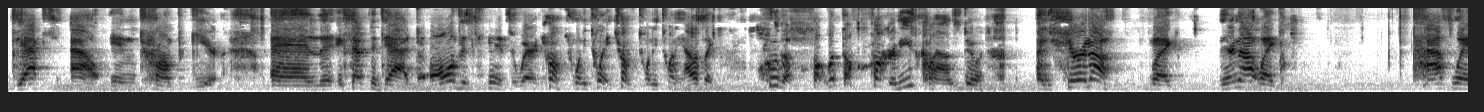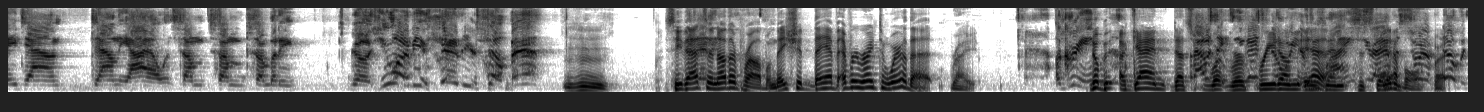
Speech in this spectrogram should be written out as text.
Decked out in Trump gear, and the, except the dad, but all of his kids are wearing Trump 2020, Trump 2020. I was like, who the fuck? What the fuck are these clowns doing? And sure enough, like they're not like halfway down down the aisle, and some some somebody goes, "You want to be ashamed of yourself, man." See, that's another problem. They should. They have every right to wear that. Right. Agreed. No, but again, that's But I was where, like, where you guys know freedom what you're Yeah. isn't flying here?" I was sustainable. Sort of, Right. No, but,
